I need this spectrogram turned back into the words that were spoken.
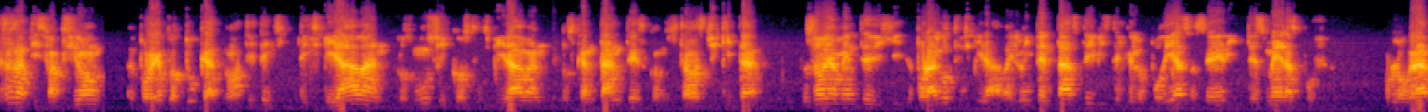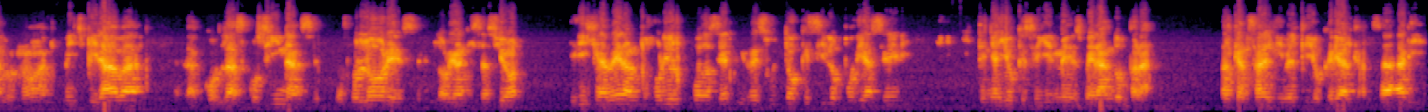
esa satisfacción. Por ejemplo, tú, Kat, ¿no? A ti te, inspiraban los músicos, te inspiraban los cantantes cuando estabas chiquita. Pues obviamente por algo te inspiraba y lo intentaste y viste que lo podías hacer y te esmeras por, por lograrlo, ¿no? A mí me inspiraba las cocinas, los olores, la organización y dije, a ver, a lo mejor yo lo puedo hacer y resultó que sí lo podía hacer y, tenía yo que seguirme esperando para alcanzar el nivel que yo quería alcanzar y,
